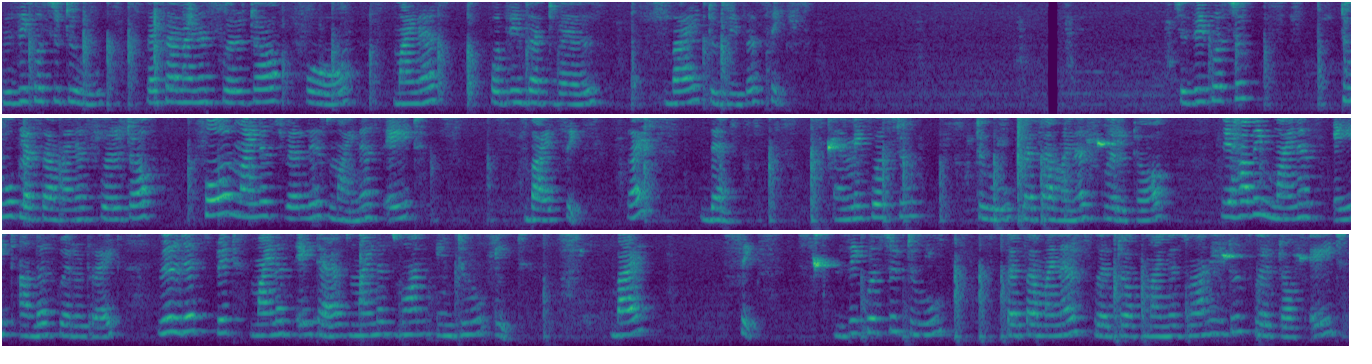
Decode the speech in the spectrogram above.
this is equals to 2 plus or minus square root of 4 minus 4 3 is 12 by 2 3 is 6 which is equals to 2 plus or minus square root of 4 minus 12 is minus 8 by 6 right? Then m equals to 2 plus or minus square root of we are having minus 8 under square root right? We'll just split minus 8 as minus 1 into 8 by 6 is equals to 2 plus or minus square root of minus 1 into square root of 8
